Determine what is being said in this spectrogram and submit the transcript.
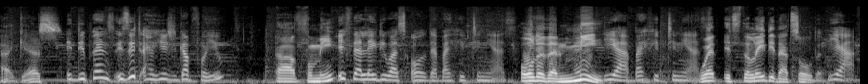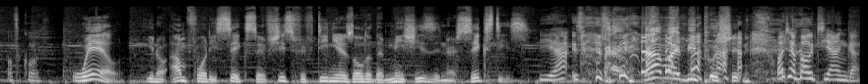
I guess. It depends. Is it a huge gap for you? Uh, for me, If the lady was older by 15 years. older than me. Yeah, by 15 years. Well, it's the lady that's older. Yeah, of course. Well, you know, I'm 46, so if she's 15 years older than me, she's in her 60s. Yeah. That might be pushing. what about younger?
